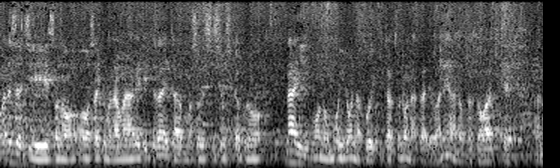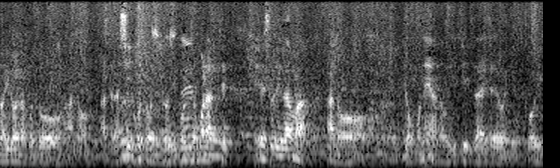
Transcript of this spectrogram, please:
私たちそのさっきも名前挙げていただいた、まあ、そういう師匠資格のないものもいろんなこういう企画の中ではねあの関わってあのいろんなことをあの新しいことに取り組んでもらって、えそれがまああの今日もねあの言っていただいたようにこういう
